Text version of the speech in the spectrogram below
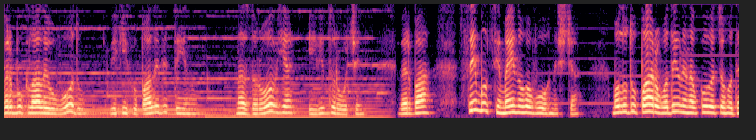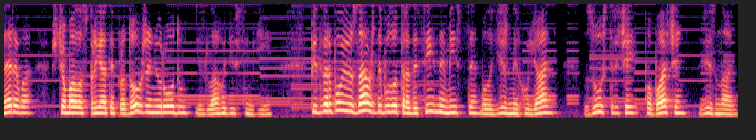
Вербу клали у воду, в якій купали дитину, на здоров'я і відрочень. Верба символ сімейного вогнища. Молоду пару водили навколо цього дерева, що мало сприяти продовженню роду і злагоді в сім'ї. Під вербою завжди було традиційне місце молодіжних гулянь, зустрічей, побачень, зізнань.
